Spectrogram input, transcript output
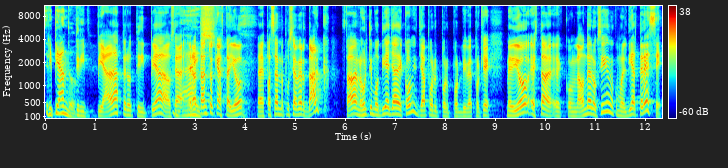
Tripeando. Tripeadas, pero tripeadas. O sea, era tanto que hasta yo, la vez pasada me puse a ver Dark. Estaba en los últimos días ya de COVID, ya por, por, por porque me dio esta, eh, con la onda del oxígeno como el día 13.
